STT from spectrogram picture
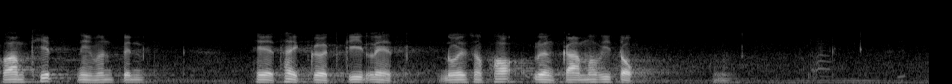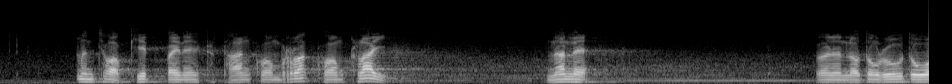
ความคิดนี่มันเป็นเหตุให้เกิดกิเลสโดยเฉพาะเรื่องกามวิตก มันชอบคิดไปในทางความรักความใคร่นั่นแหละ เพราะนั้นเราต้องรู้ตัว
